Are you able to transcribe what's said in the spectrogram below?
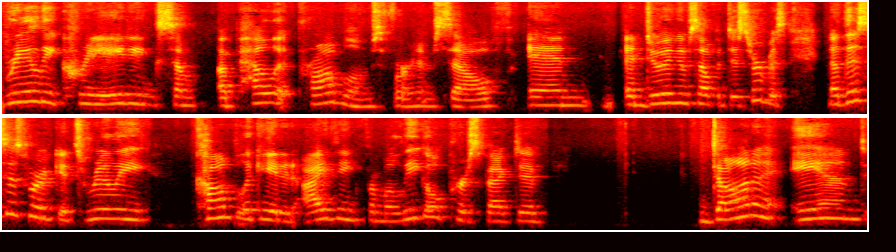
really creating some appellate problems for himself and, and doing himself a disservice. Now, this is where it gets really complicated. I think from a legal perspective, Donna and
